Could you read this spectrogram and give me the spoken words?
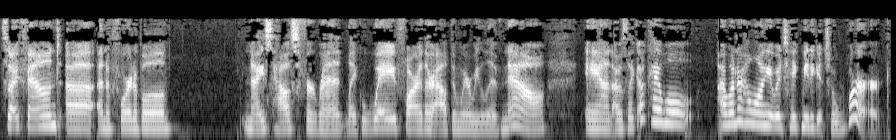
So I found, uh, an affordable, nice house for rent, like way farther out than where we live now. And I was like, okay, well, I wonder how long it would take me to get to work.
